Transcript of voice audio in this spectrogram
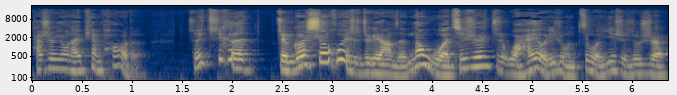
他是用来骗炮的，所以这个。整个社会是这个样子。那我其实我还有一种自我意识，就是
